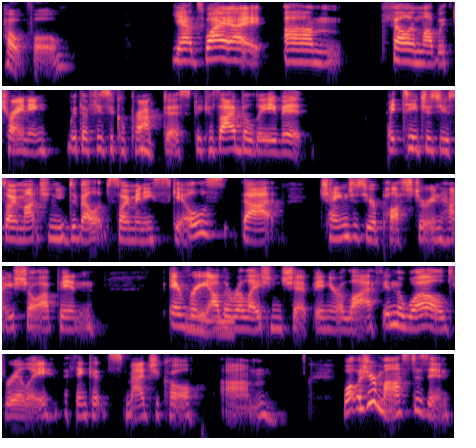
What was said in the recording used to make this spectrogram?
helpful yeah, it's why I um, fell in love with training with a physical hmm. practice because I believe it it teaches you so much and you develop so many skills that changes your posture and how you show up in every mm. other relationship in your life in the world really i think it's magical um, what was your master's in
